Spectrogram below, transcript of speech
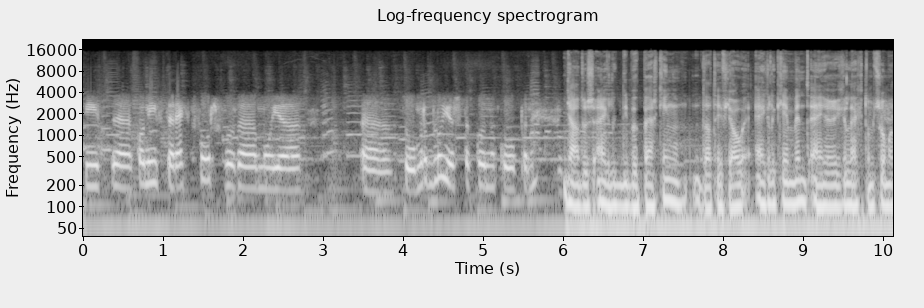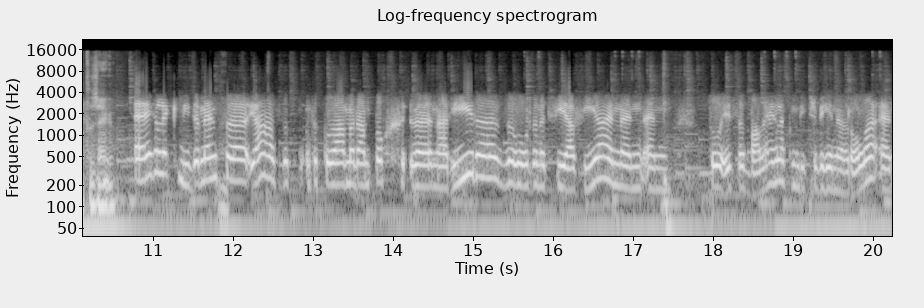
die uh, kon hier terecht voor, voor uh, mooie zomerbloeiers te kunnen kopen. Hè. Ja, dus eigenlijk die beperking, dat heeft jou eigenlijk geen windeieren gelegd, om het zo maar te zeggen? Eigenlijk niet. De mensen, ja, ze, ze kwamen dan toch naar hier, ze hoorden het via via en, en, en zo is de bal eigenlijk een beetje beginnen rollen. En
